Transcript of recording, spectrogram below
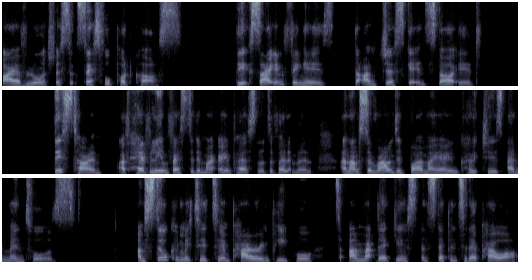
I have launched a successful podcast. The exciting thing is that I'm just getting started. This time, I've heavily invested in my own personal development and I'm surrounded by my own coaches and mentors. I'm still committed to empowering people to unwrap their gifts and step into their power.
